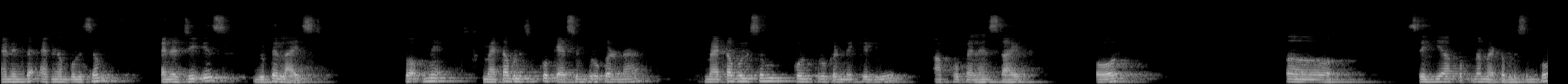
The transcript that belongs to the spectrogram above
and in the anabolism energy is utilize तो अपने मेटाबोलिज्म को कैसे इंप्रूव करना है? मेटाबॉलिज्म को इम्प्रूव करने के लिए आपको बैलेंस डाइट और आ, से ही आप अपना मेटाबॉलिज्म को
